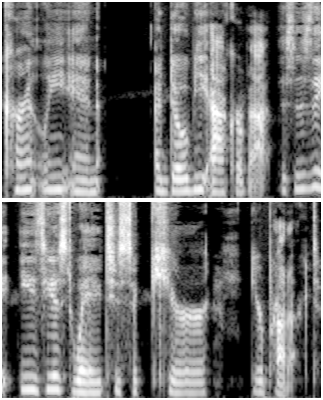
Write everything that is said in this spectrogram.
currently in Adobe Acrobat. This is the easiest way to secure your product.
